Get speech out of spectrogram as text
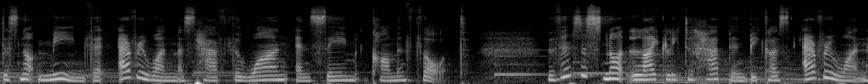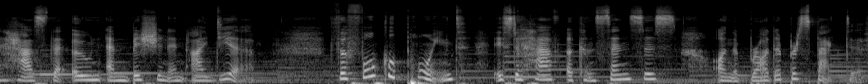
does not mean that everyone must have the one and same common thought. This is not likely to happen because everyone has their own ambition and idea. The focal point is to have a consensus on a broader perspective.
